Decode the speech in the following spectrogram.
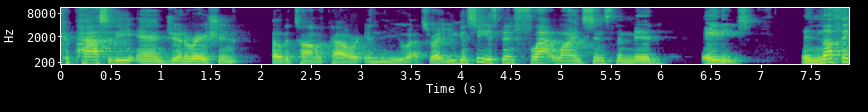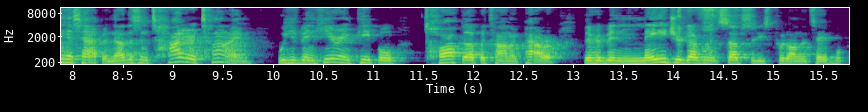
capacity and generation of atomic power in the US, right? You can see it's been flatlined since the mid 80s and nothing has happened. Now, this entire time, we have been hearing people talk up atomic power. There have been major government subsidies put on the table.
